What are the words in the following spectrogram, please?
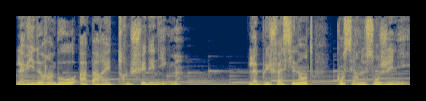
la vie de Rimbaud apparaît truffée d'énigmes. La plus fascinante concerne son génie.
